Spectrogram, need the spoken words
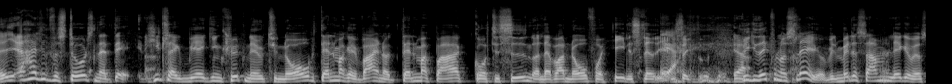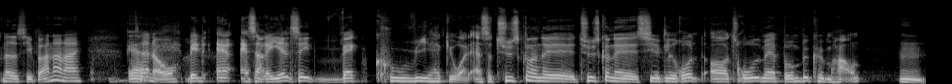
Jeg, jeg har lidt forståelsen, at det, Hitler er ved at give en knytnæve til Norge. Danmark er i vejen, og Danmark bare går til siden og lader bare Norge få hele slaget i Ja. ansigtet. Ja. Vi gider ikke få noget slag, jo. Vi vil med det samme lægge os ned og sige, bare nej, nej, tag Ja. Norge. Men er, altså reelt set, hvad kunne vi have gjort? Altså tyskerne, tyskerne cirklede rundt og troede med at bombe København. Mm.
